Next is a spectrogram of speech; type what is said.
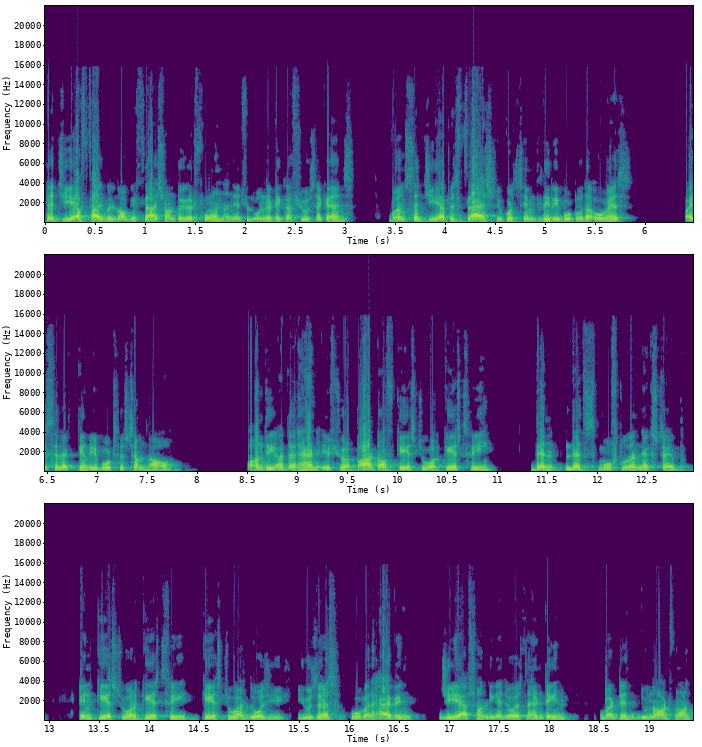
The GApp file will now be flashed onto your phone and it will only take a few seconds. Once the GApp is flashed, you could simply reboot to the OS by selecting reboot system now. On the other hand, if you are part of case 2 or case 3, then let's move to the next step. In case 2 or case 3, case 2 are those users who were having GApps on Lineage OS 19 but they do not want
